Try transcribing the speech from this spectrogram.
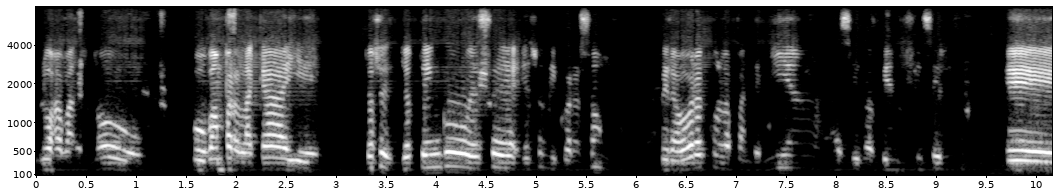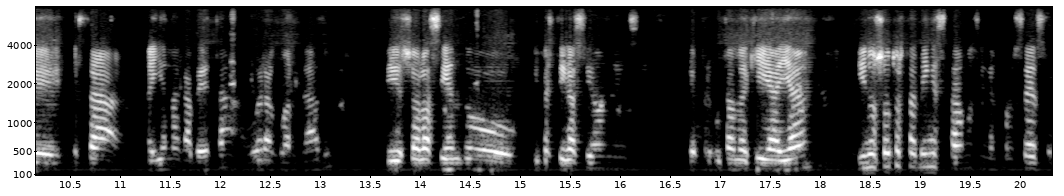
los abandonó o van para la calle. Entonces yo tengo ese, eso en mi corazón, pero ahora con la pandemia ha sido bien difícil. Eh, está ahí en la gaveta, ahora guardado, y solo haciendo investigaciones, eh, preguntando aquí y allá, y nosotros también estamos en el proceso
